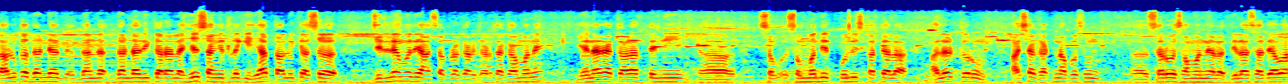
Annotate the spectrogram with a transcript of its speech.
तालुका दंडा दंड दंडाधिकाऱ्याला हे सांगितलं की ह्या तालुक्यासह जिल्ह्यामध्ये असा प्रकार घडता कामा नये. येणाऱ्या काळात त्यांनी सं संबंधित पोलीस खात्याला अलर्ट करून अशा घटनापासून सर्वसामान्याला दिलासा द्यावा.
